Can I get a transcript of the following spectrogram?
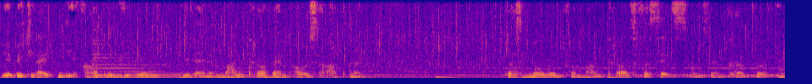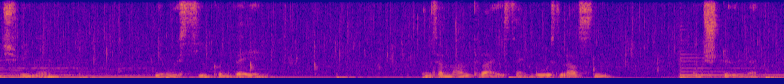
Wir begleiten die Atemübung mit einem Mantra beim Ausatmen. Das Murmeln von Mantras versetzt unseren Körper in Schwingung wie Musik und Wellen. Unser Mantra ist ein Loslassen und Stöhnen.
